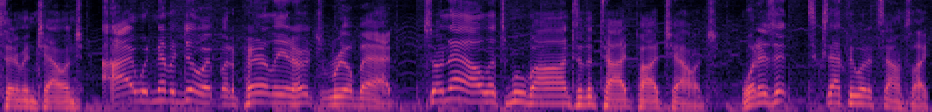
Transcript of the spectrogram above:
Cinnamon challenge. I would never do it, but apparently it hurts real bad. So now let's move on to the Tide Pod challenge. What is it? It's exactly what it sounds like.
